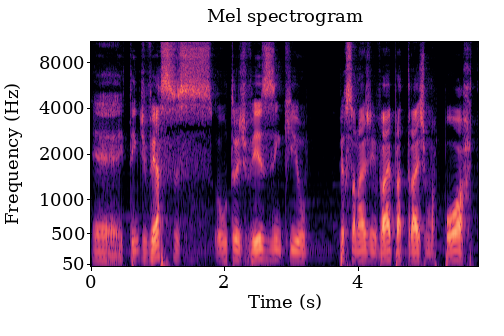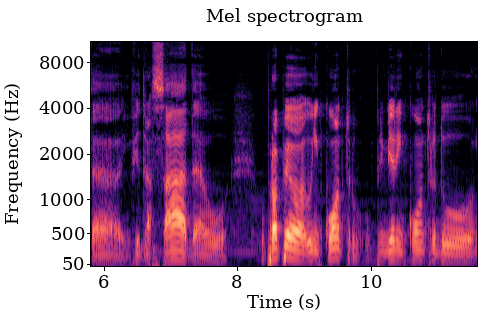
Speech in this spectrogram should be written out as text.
É, tem diversas outras vezes em que o personagem vai para trás de uma porta envidraçada, o, o próprio o encontro, o primeiro encontro do,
